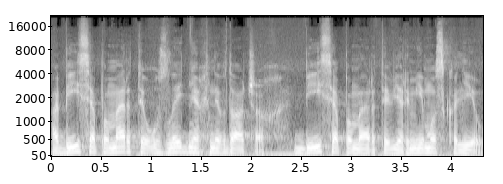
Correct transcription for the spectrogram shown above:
А бійся померти у злиднях невдачах, бійся померти в ярмі москалів.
